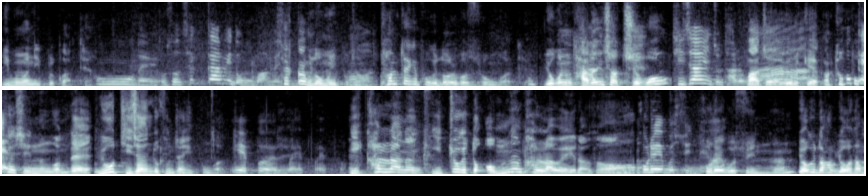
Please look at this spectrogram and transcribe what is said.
입으면 이쁠 것 같아요. 오, 네. 우선 색감이 너무 마음에 들어요. 색감이 너무 이쁘죠? 어. 선택의 폭이 넓어서 좋은 것 같아요. 요거는 다른 셔츠고 디자인 좀 다르구나. 맞아요. 이렇게 약간 투 포켓. 포켓이 있는 건데 요 디자인도 굉장히 이쁜 것 같아요. 예뻐요, 예뻐, 네. 예뻐, 예뻐. 이 컬러는 이쪽에 또 없는 컬러웨이라서 어, 고려해 볼 수 있네요. 고려해 볼 수 있는 여기도 한 여기서 한번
